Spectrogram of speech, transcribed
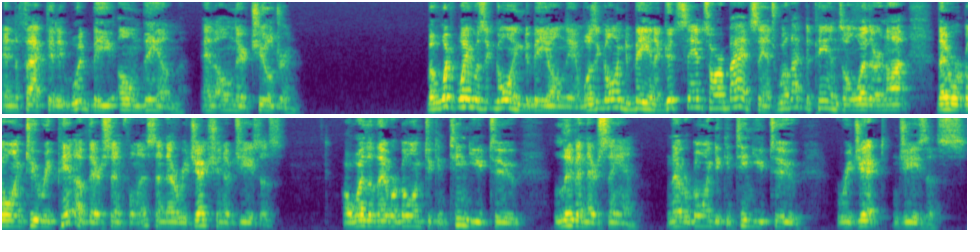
and the fact that it would be on them and on their children. But what way was it going to be on them? Was it going to be in a good sense or a bad sense? Well, that depends on whether or not they were going to repent of their sinfulness and their rejection of Jesus, or whether they were going to continue to live in their sin. And they were going to continue to reject Jesus.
